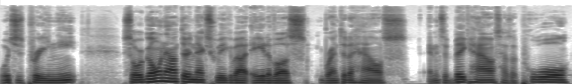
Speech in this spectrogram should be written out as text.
which is pretty neat. So we're going out there next week, about eight of us, rented a house, and it's a big house, has a pool,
